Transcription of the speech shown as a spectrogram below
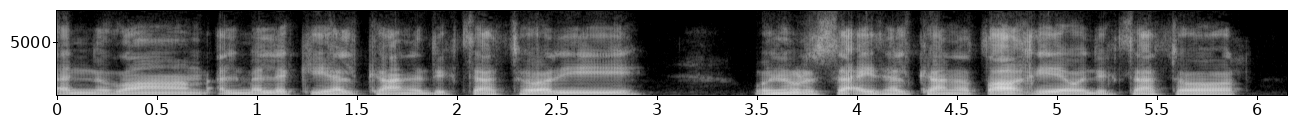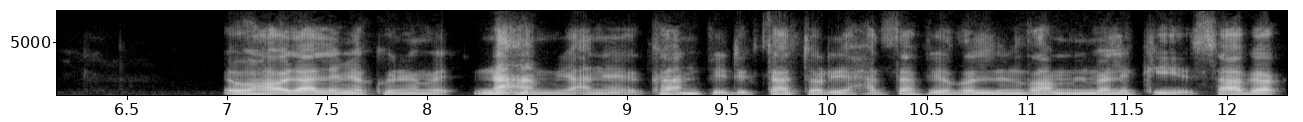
النظام الملكي هل كان دكتاتوري ونور السعيد هل كان طاغية ودكتاتور وهؤلاء لم يكونوا نعم يعني كان في دكتاتورية حتى في ظل النظام الملكي السابق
